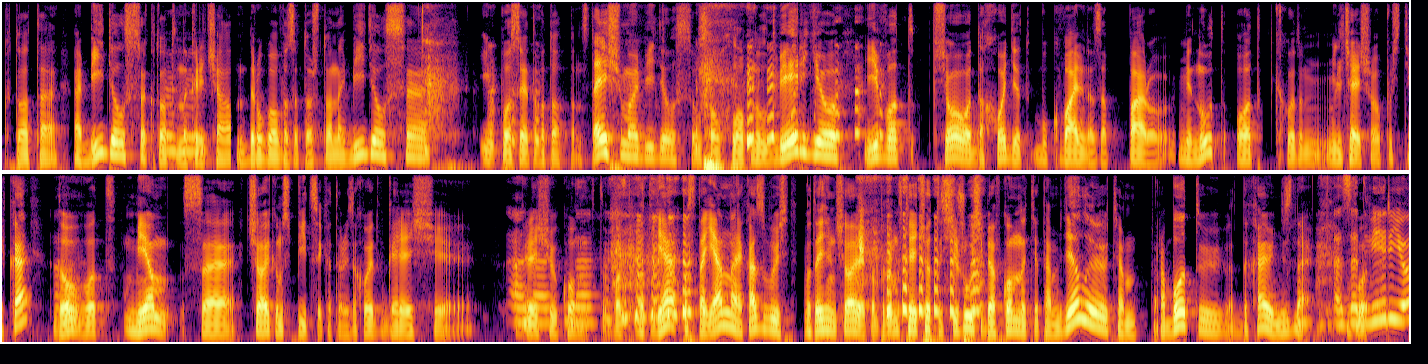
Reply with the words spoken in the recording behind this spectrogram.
кто-то обиделся, кто-то Мгм. накричал на другого за то, что он обиделся, и после этого тот по-настоящему обиделся, ушел, хлопнул дверью, и вот все доходит буквально за пару минут от какого-то мельчайшего пустяка до Ага. вот мем с человеком с пиццей, который заходит в горящее А, горящую да, комнату. Вот, вот я постоянно оказываюсь вот этим человеком, потому что я что-то сижу у себя в комнате там делаю, там работаю, отдыхаю, не знаю. да. А за Вот. дверью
